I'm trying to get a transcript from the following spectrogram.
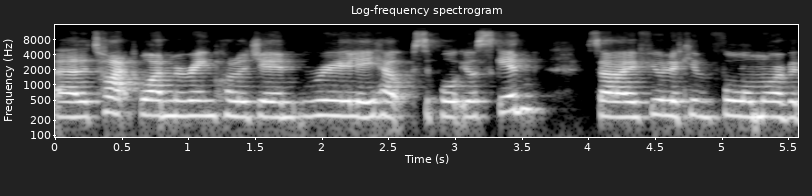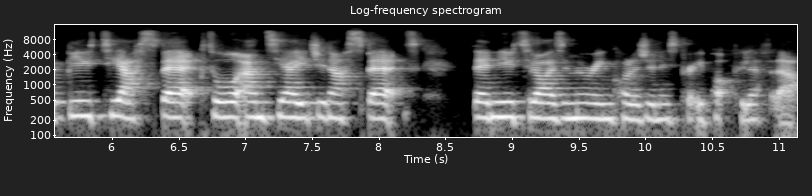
Uh, the type 1 marine collagen really helps support your skin. So if you're looking for more of a beauty aspect or anti-aging aspect, then utilizing marine collagen is pretty popular for that.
